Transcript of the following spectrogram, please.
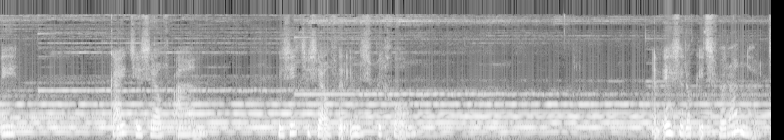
En je kijkt jezelf aan. Je ziet jezelf weer in de spiegel. En is er ook iets veranderd?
